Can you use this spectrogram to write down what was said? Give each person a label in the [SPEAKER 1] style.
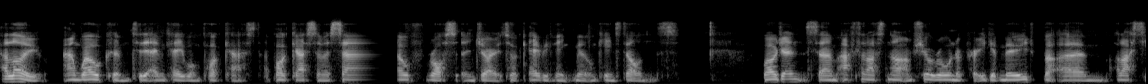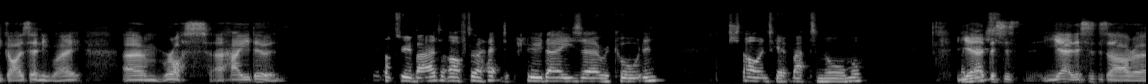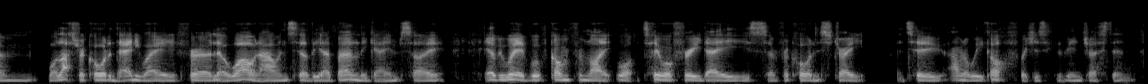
[SPEAKER 1] Hello and welcome to the MK1 podcast, a podcast of myself, Ross, and Joe talk everything Milton Keynes Dons. Well, gents, um, after last night, I'm sure we're all in a pretty good mood, but um, I'll ask you guys anyway. Um, Ross, uh, how are you doing?
[SPEAKER 2] Not too bad. After a hectic few days uh, recording, starting to get back to normal.
[SPEAKER 1] Yeah,
[SPEAKER 2] Yes.
[SPEAKER 1] this is yeah, this is our um well last recording day anyway for a little while now until the uh, Burnley game. So it'll be weird. We've gone from like what two or three days of recording straight to having a week off, which is going to be interesting.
